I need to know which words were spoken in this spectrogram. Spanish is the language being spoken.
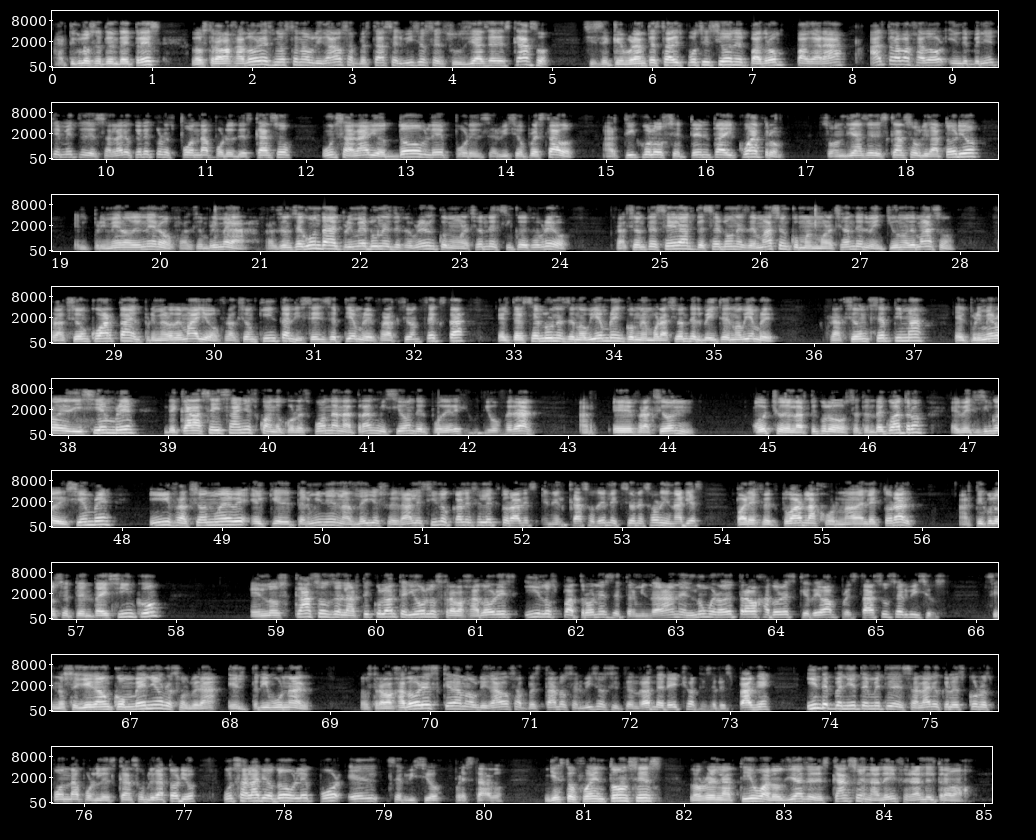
Artículo 73. Los trabajadores no están obligados a prestar servicios en sus días de descanso. Si se quebranta esta disposición, el padrón pagará al trabajador, independientemente del salario que le corresponda por el descanso, un salario doble por el servicio prestado. Artículo 74. Son días de descanso obligatorio el primero de enero, fracción primera. Fracción segunda, el primer lunes de febrero en conmemoración del 5 de febrero. Fracción tercera, el tercer lunes de marzo en conmemoración del 21 de marzo. Fracción cuarta, el primero de mayo. Fracción quinta, el 16 de septiembre. Fracción sexta, el tercer lunes de noviembre en conmemoración del 20 de noviembre. Fracción séptima, el primero de diciembre de cada seis años cuando correspondan a la transmisión del Poder Ejecutivo Federal. Eh, fracción 8 del artículo 74, el 25 de diciembre. Y fracción 9, el que determinen las leyes federales y locales electorales en el caso de elecciones ordinarias para efectuar la jornada electoral. Artículo 75. En los casos del artículo anterior, los trabajadores y los patrones determinarán el número de trabajadores que deban prestar sus servicios. Si no se llega a un convenio, resolverá el tribunal. Los trabajadores quedan obligados a prestar los servicios y tendrán derecho a que se les pague, independientemente del salario que les corresponda por el descanso obligatorio, un salario doble por el servicio prestado. Y esto fue entonces lo relativo a los días de descanso en la Ley Federal del Trabajo.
